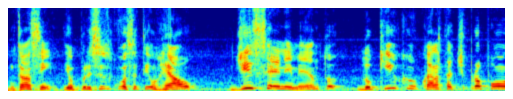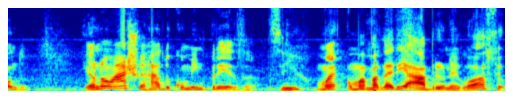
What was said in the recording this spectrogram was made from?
Então, assim, eu preciso que você tenha um real discernimento do que, que o cara está te propondo. Eu não acho errado como empresa. Sim. Uma, uma padaria abre o um negócio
